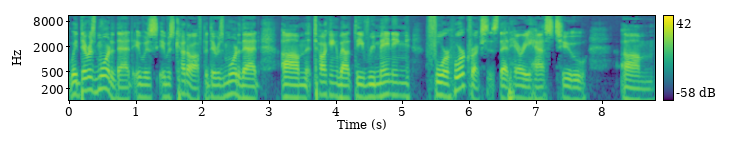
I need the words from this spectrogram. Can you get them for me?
Wait, there was more to that. It was it was cut off, but there was more to that. Um, talking about the remaining four Horcruxes that Harry has to. Um,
